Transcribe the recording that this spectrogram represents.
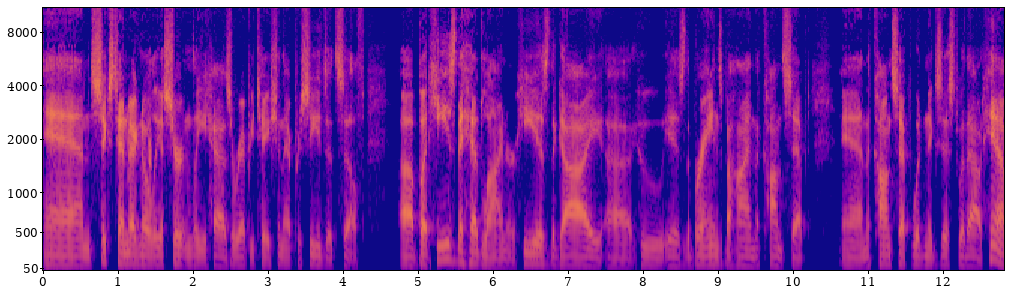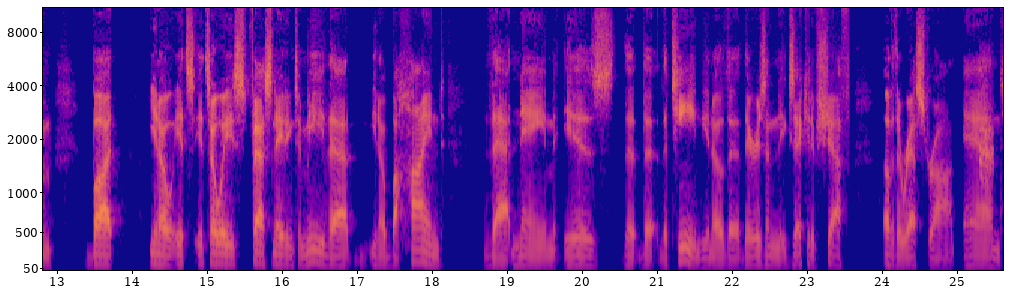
and 610 magnolia certainly has a reputation that precedes itself uh, but he's the headliner he is the guy uh, who is the brains behind the concept and the concept wouldn't exist without him but you know it's it's always fascinating to me that you know behind that name is the the the team you know the there is an executive chef of the restaurant. And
